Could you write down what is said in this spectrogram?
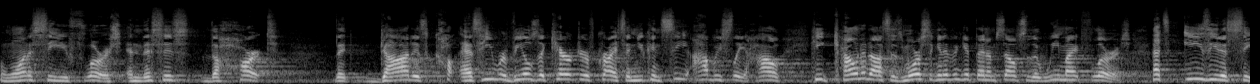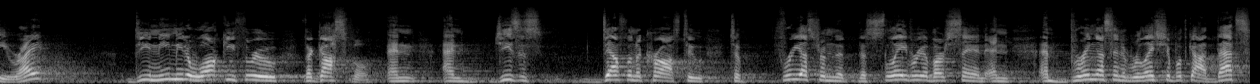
I want to see you flourish. And this is the heart that God is, as He reveals the character of Christ, and you can see obviously how He counted us as more significant than Himself so that we might flourish. That's easy to see, right? Do you need me to walk you through the gospel and, and Jesus' death on the cross to, to free us from the, the slavery of our sin and, and bring us in a relationship with God? That's,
